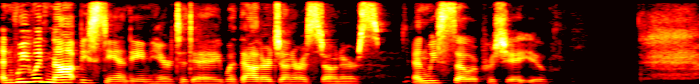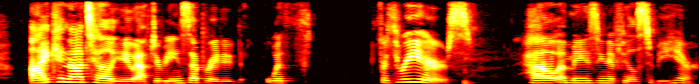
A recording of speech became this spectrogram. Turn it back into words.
And we would not be standing here today without our generous donors, and we so appreciate you. I cannot tell you, after being separated with for three years how amazing it feels to be here.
